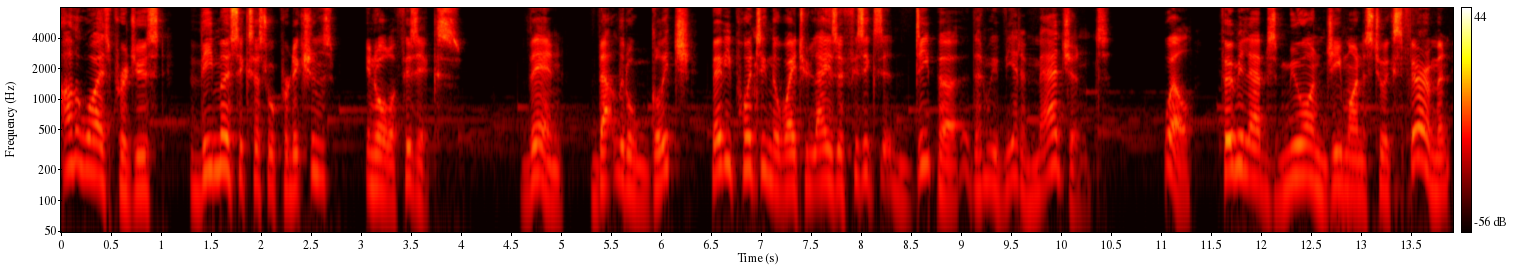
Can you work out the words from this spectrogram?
otherwise produced the most successful predictions in all of physics? Then, that little glitch may be pointing the way to layers of physics deeper than we've yet imagined. Well, Fermilab's muon G-2 experiment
